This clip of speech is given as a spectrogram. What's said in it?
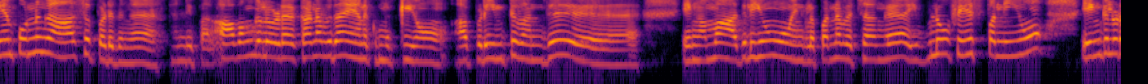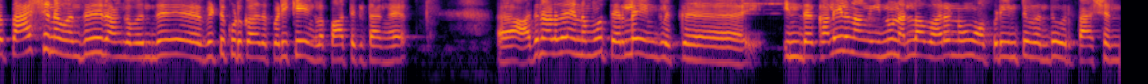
என் பொண்ணுங்க ஆசைப்படுதுங்க. கண்டிப்பா. அவங்களோட கனவு தான் எனக்கு முக்கியம் அப்படின்ட்டு வந்து எங்க அம்மா அதுலேயும் எங்களை பண்ண வச்சாங்க. இவ்வளோ ஃபேஸ் பண்ணியும் எங்களோட பேஷனை வந்து நாங்க வந்து விட்டு கொடுக்காத படிக்க எங்களை பார்த்துக்கிட்டாங்க. அஹ் அதனால தான் என்னமோ தெரில எங்களுக்கு இந்த கலையில நாங்க இன்னும் நல்லா வரணும் அப்படின்ட்டு வந்து ஒரு பேஷன்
